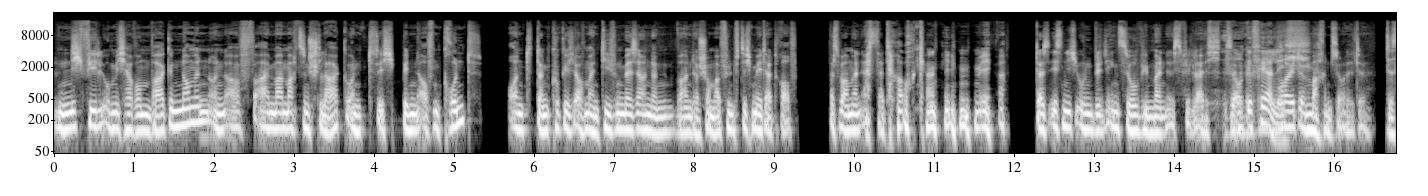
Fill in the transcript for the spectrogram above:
nicht viel um mich herum wahrgenommen und auf einmal macht es einen Schlag und ich bin auf dem Grund und dann gucke ich auf meinen Tiefenmesser und dann waren da schon mal 50 Meter drauf. Das war mein erster Tauchgang im Meer. Das ist nicht unbedingt so, wie man es vielleicht ist auch gefährlich. heute machen sollte. Das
